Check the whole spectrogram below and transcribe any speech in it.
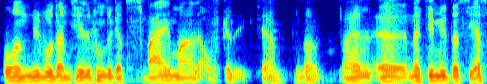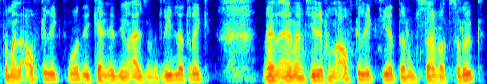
und mir wurde am Telefon sogar zweimal aufgelegt. Ja? Weil äh, nachdem mir das erste Mal aufgelegt wurde, ich kenne ja den alten Vertrieblertrick, wenn einem am Telefon aufgelegt wird, dann rufst du einfach zurück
